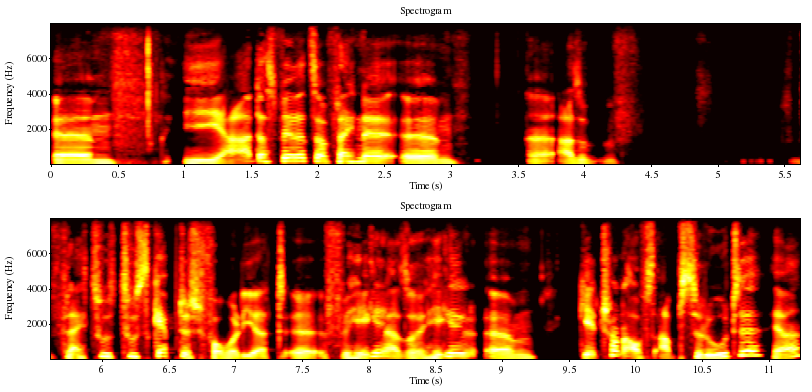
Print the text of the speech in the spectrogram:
Ähm, ja, das wäre jetzt vielleicht eine, ähm, äh, also vielleicht zu, zu skeptisch formuliert äh, für Hegel. Also Hegel ähm, geht schon aufs Absolute, ja.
